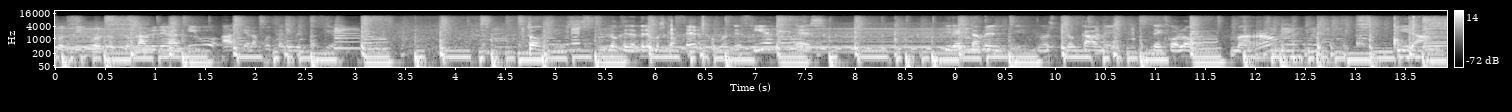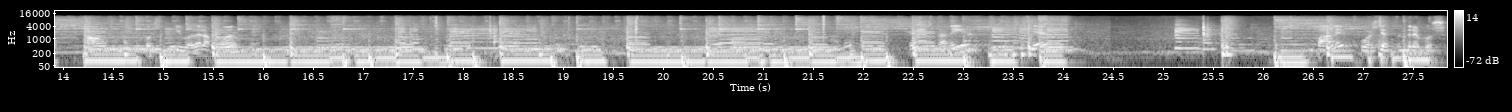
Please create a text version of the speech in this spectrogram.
continúa nuestro cable negativo hacia la fuente de alimentación. Entonces, lo que tendremos que hacer, como os decía, es directamente nuestro cable de color marrón irá dispositivo de la fuente ¿Vale? bien. Vale pues ya tendremos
